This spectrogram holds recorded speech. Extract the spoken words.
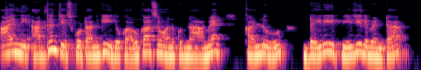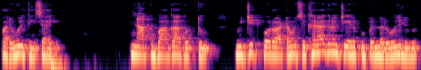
ఆయన్ని అర్థం చేసుకోవటానికి ఇదొక అవకాశం అనుకున్న ఆమె కళ్ళు డైరీ పేజీల వెంట పరుగులు తీశాయి. నాకు బాగా గుర్తు. విద్యుత్ పోరాటం శిఖరాగ్రం చేరుకుంటున్న రోజులు.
